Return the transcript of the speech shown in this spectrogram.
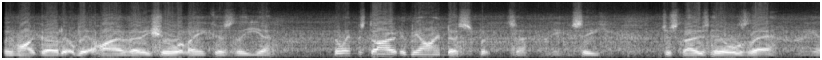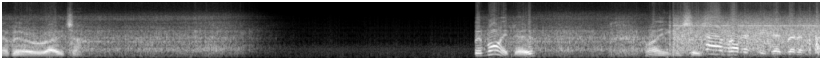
We might go a little bit higher very shortly because the uh, the wind's directly behind us, but uh, you can see just those hills there. We get a bit of a rotor. We might do. Well, you can see. Uh, let us see, let us uh,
